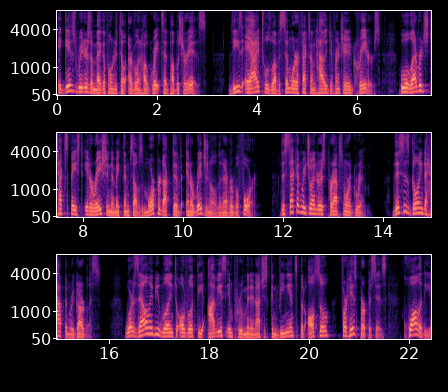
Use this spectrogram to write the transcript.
It gives readers a megaphone to tell everyone how great said publisher is. These AI tools will have a similar effect on highly differentiated creators, who will leverage text based iteration to make themselves more productive and original than ever before. The second rejoinder is perhaps more grim. This is going to happen regardless. Warzel may be willing to overlook the obvious improvement in not just convenience, but also, for his purposes, quality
